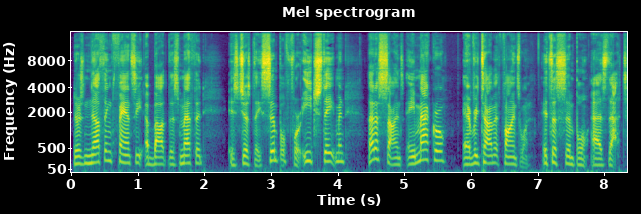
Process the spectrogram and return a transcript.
There's nothing fancy about this method. It's just a simple for each statement that assigns a macro every time it finds one. It's as simple as that.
